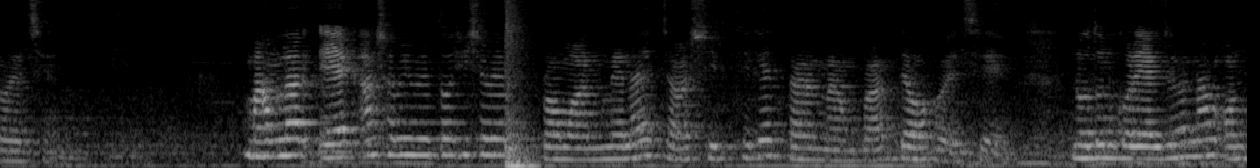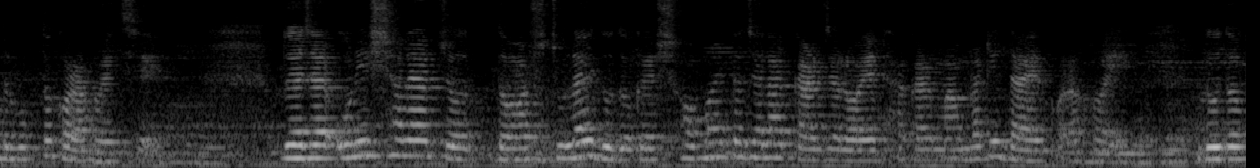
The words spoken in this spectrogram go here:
রয়েছেন। মামলার এক আসামি মৃত হিসেবে প্রমাণ মেলায় চার্জশিট থেকে তার নাম বাদ দেওয়া হয়েছে। নতুন করে একজনের নাম অন্তর্ভুক্ত করা হয়েছে। দু হাজার উনিশ সালের দশ জুলাই দুদকের সম্মানিত জেলা কার্যালয়ে ঢাকার মামলাটি দায়ের করা হয়। দুদক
